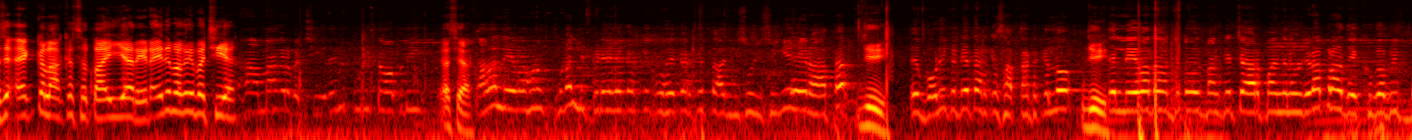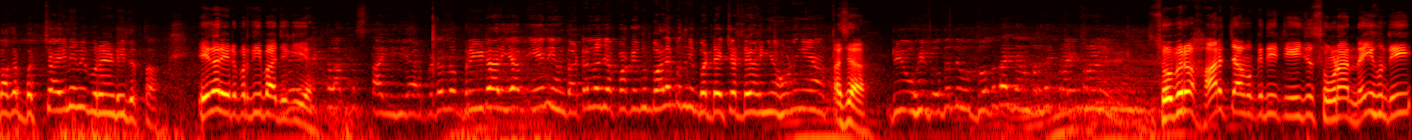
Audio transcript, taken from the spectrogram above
ਅੱਛਾ 1 ਲੱਖ 27000 ਰੇਟ ਇਹਦੇ ਮਗਰ ਬੱਚੀ ਆ? ਹਾਂ ਮਗਰ ਬੱਚੀ ਇਹਦੇ ਵੀ ਪੂਰੀ ਟੌਪ ਦੀ ਅੱਛਾ। ਆਹਦਾ ਲੇਵਾ ਹੁਣ ਥੋੜਾ ਲਿਬੜਿਆ ਜਿਹਾ ਕਰਕੇ ਗੋਹੇ ਕਰਕੇ ਤਾਜੀ ਸੂਈ ਸੀਗੀ ਇਹ ਰਾਤ। ਜੀ। ਤੇ ਬੋਲੀ ਕੱਢਿਆ ਤੜਕੇ 7-8 ਕਿਲੋ। ਜੀ। ਤੇ ਲੇਵਾ ਤਾਂ ਜਦੋਂ ਮੰਗ ਕੇ 4-5 ਦਿਨ ਨੂੰ ਜਿਹੜਾ ਭਰਾ ਦੇਖੂਗਾ ਵੀ ਮਗਰ ਬੱਚਾ ਇਹਨੇ ਵੀ ਬ੍ਰਾਂਡ ਹੀ ਦਿੱਤਾ। ਇਹਦਾ ਰੇਟ ਪ੍ਰਦੀਪ ਅੱਜ ਕੀ ਆ? 127000 ਰੁਪਏ। ਢੱਲੋ ਬਰੀਡ ਵਾਲੀ ਆ ਇਹ ਨਹੀਂ ਹੁੰਦਾ। ਢੱਲੋ ਜੇ ਆਪਾਂ ਕੋਈ ਬਾਲੇ ਪਤਾ ਨਹੀਂ ਵੱਡੇ ਚੱਡੇ ਵਾਲੀਆਂ ਹੋਣਗੀਆਂ। ਅੱਛਾ। ਵੀ ਉਹੀ ਦੁੱਧ ਤੇ ਦੁੱਧ ਦਾ ਜਨਮ ਦੇ ਕਰੈਕਟਰਾਂ ਨੇ। ਸੋ ਵੀਰ ਹਰ ਚਮਕਦੀ ਚੀਜ਼ ਸੋਨਾ ਨਹੀਂ ਹੁੰਦੀ।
